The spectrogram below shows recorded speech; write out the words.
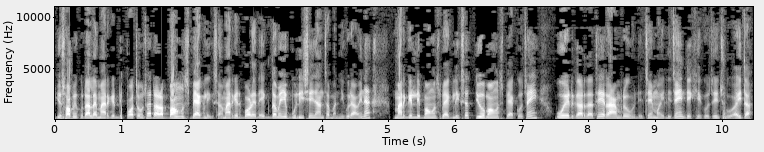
यो सबै कुरालाई मार्केटले पचाउँछ र बााउन्स ब्याक लिन्छ मार्केट बढेर एकदमै बुलिसै जान्छ भन्ने कुरा होइन। मार्केटले बााउन्स ब्याक लिन्छ त्यो बााउन्स ब्याकको चाहिँ वेट गर्दा चाहिँ राम्रो हुने चाहिँ मैले चाहिँ देखेको चाहिँ छु है त।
